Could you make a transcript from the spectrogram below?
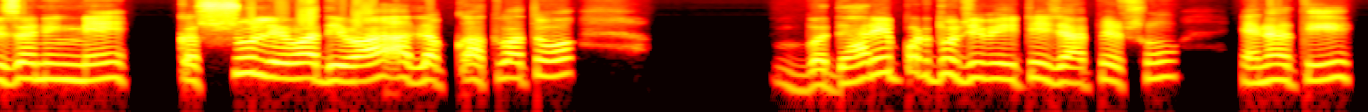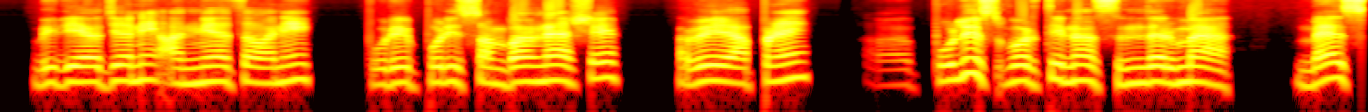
રિઝનિંગને કશું લેવા દેવા અથવા તો વધારે પડતું જે વેટેજ આપીશું એનાથી વિદ્યાર્થીઓને અન્ય થવાની પૂરેપૂરી સંભાવના છે. હવે આપણે પોલીસ ભરતીના સંદર્ભમાં મેથ્સ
